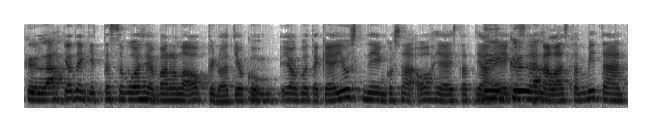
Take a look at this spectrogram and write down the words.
kyllä. jotenkin tässä vuosien varrella oppinut, että joku, mm. joku tekee just niin kuin sä ohjeistat ja niin, ei kyseenalaista mitään.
